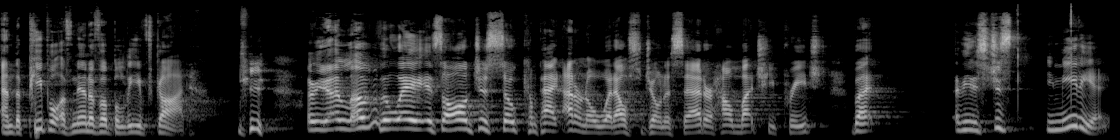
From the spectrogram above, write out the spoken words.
And the people of Nineveh believed God. I mean, I love the way it's all just so compact. I don't know what else Jonah said or how much he preached, but I mean, it's just immediate.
